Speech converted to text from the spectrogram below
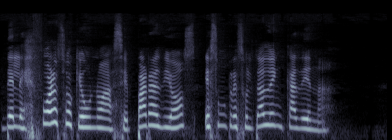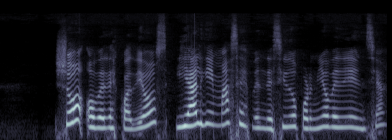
del esfuerzo que uno hace para Dios es un resultado en cadena. Yo obedezco a Dios y alguien más es bendecido por mi obediencia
